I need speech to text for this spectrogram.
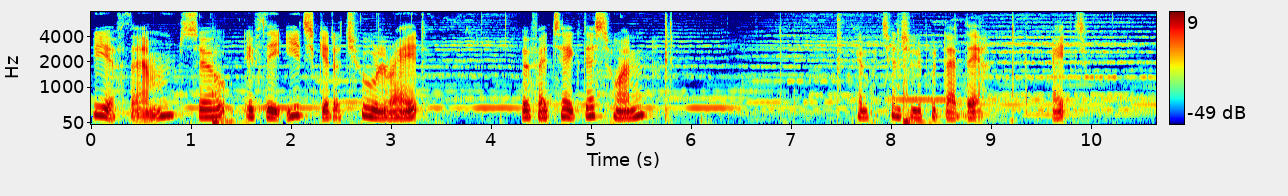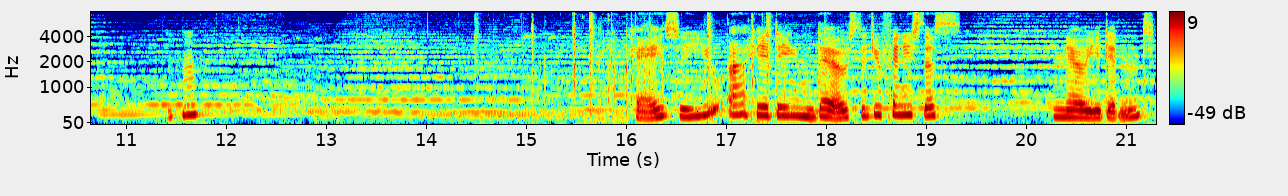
three of them. So if they each get a tool, right? So if I take this one, I can potentially put that there, right? Mm -hmm. Okay, so you are hitting those. Did you finish this? No, you didn't.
